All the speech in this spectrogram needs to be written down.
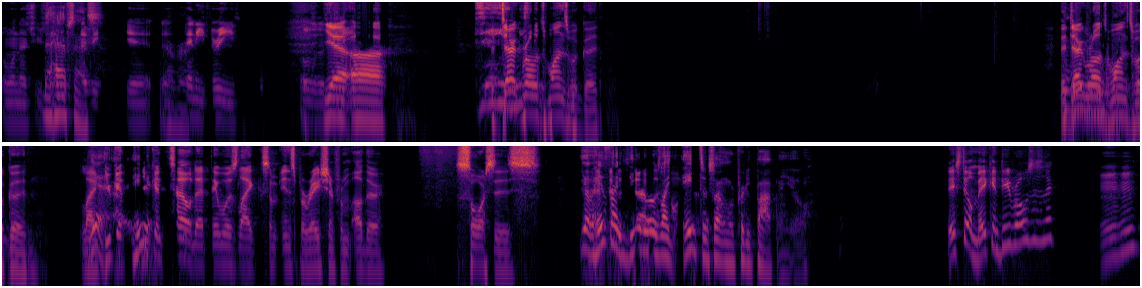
The one that you The said half cents. heavy. Yeah, the Whatever. penny threes. Those are the Yeah, threes. uh, the Dang, Derrick Rose ones were good. The. Derrick Rose ones were good. Like Yeah, you can he- you can tell that there was like some inspiration from other sources. Yo, that his like been D Rose like eights or something were pretty popping, yo. They still making D roses, nigga. Mm-hmm.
